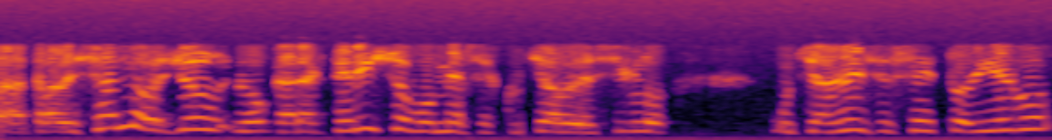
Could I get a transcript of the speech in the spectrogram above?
atravesando, yo lo caracterizo, vos me has escuchado decirlo muchas veces esto, Diego,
